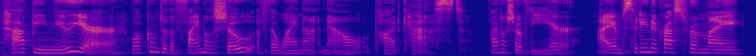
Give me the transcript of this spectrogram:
Happy New Year. Welcome to the final show of the Why Not Now podcast. Final show of the year. I am sitting across from my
